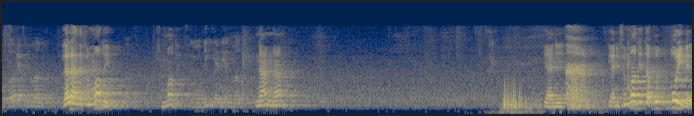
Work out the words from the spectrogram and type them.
المضارع ولا الماضي؟ لا لا هذا في الماضي. في الماضي. في المضي يعني الماضي. نعم نعم. يعني يعني في الماضي تقول ضرب.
